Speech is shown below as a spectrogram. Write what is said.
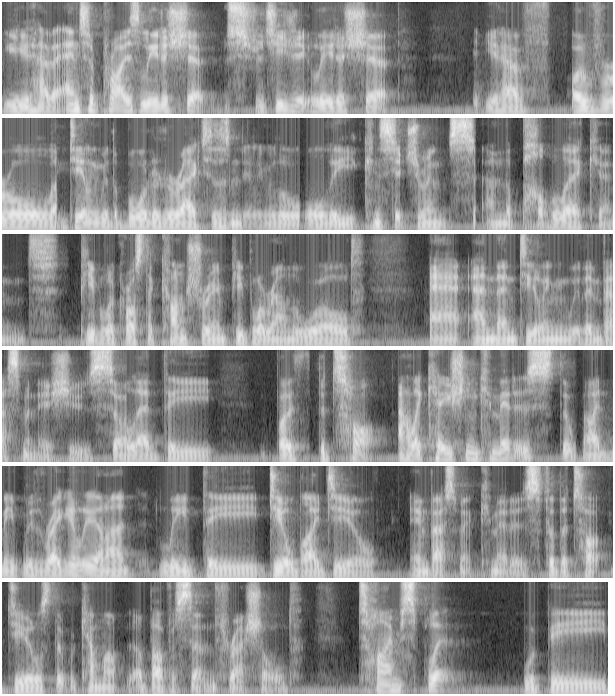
You have enterprise leadership, strategic leadership. You have overall dealing with the board of directors and dealing with all, all the constituents and the public and people across the country and people around the world and, and then dealing with investment issues. So I led the both the top allocation committees that I'd meet with regularly, and I'd lead the deal by deal investment committees for the top deals that would come up above a certain threshold. Time split would be,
